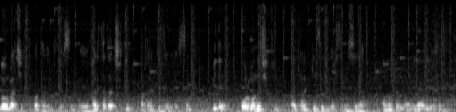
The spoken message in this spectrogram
normal çift tip atarak gezersin. E, haritada çift tip atarak gezebilirsin. Bir de ormanda çift tip atarak gezebilirsin mesela. Anlatabildim mi? Yani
